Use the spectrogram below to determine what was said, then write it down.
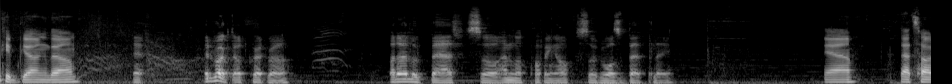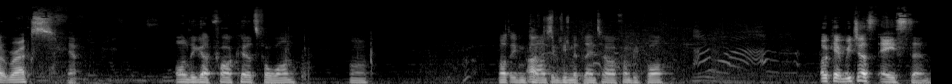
Can keep going though. Yeah. It worked out quite well. But I looked bad, so I'm not popping off, so it was a bad play. Yeah, that's how it works. Yeah. Only got 4 kills for 1. Hmm. Not even Oh, counting the mid lane tower from before. Okay, we just aced them.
